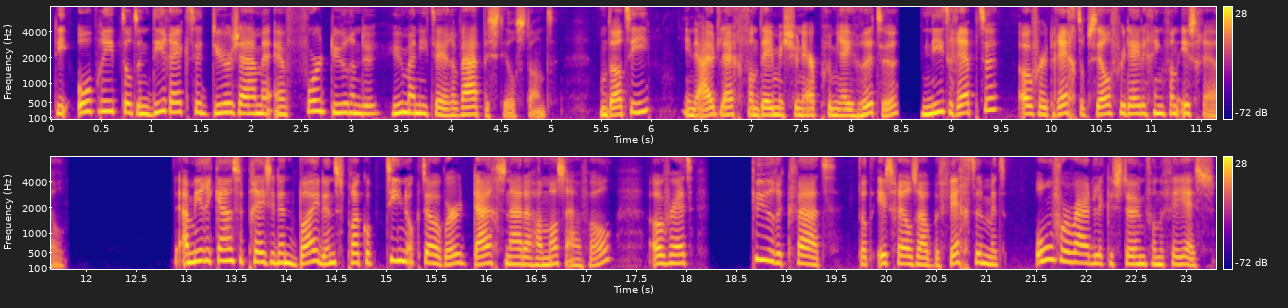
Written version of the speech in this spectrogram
die opriep tot een directe, duurzame en voortdurende humanitaire wapenstilstand, omdat hij, in de uitleg van demissionair premier Rutte, niet repte over het recht op zelfverdediging van Israël. De Amerikaanse president Biden sprak op 10 oktober, daags na de Hamas-aanval, over het pure kwaad dat Israël zou bevechten met onvoorwaardelijke steun van de VS.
